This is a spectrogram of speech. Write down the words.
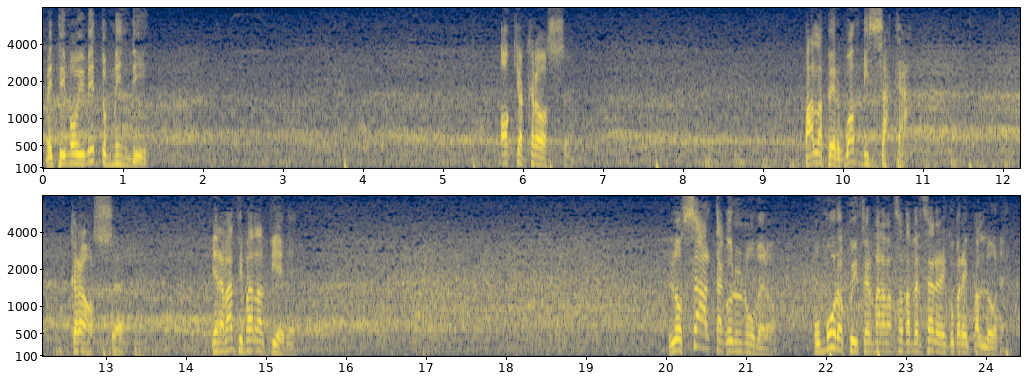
Mette in movimento Mendy. Occhio a cross. Palla per Wan Bissaka. Cross. Viene avanti, palla al piede. Lo salta con un numero. Un muro qui ferma l'avanzata avversaria e recupera il pallone.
